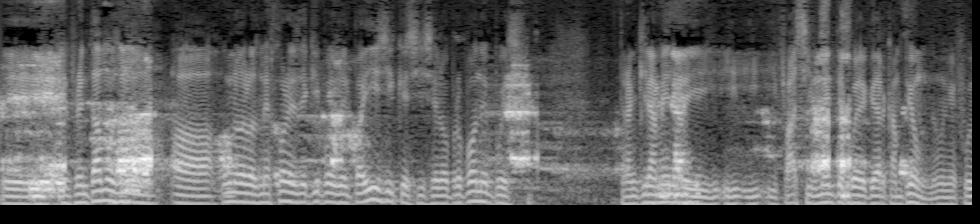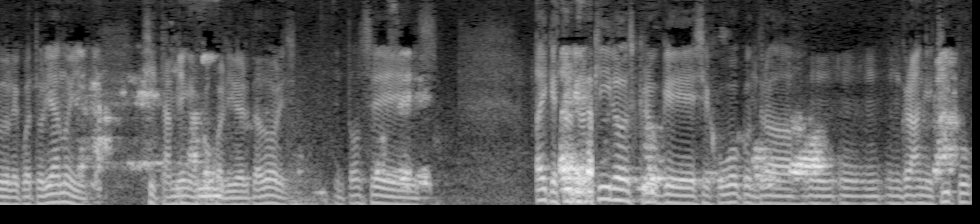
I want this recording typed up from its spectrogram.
eh, enfrentamos a, uno de los mejores equipos del país y que si se lo propone, pues tranquilamente y, fácilmente puede quedar campeón en el fútbol ecuatoriano y sí, también en Copa Libertadores. Entonces, hay que estar tranquilos, creo que se jugó contra un, gran equipo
